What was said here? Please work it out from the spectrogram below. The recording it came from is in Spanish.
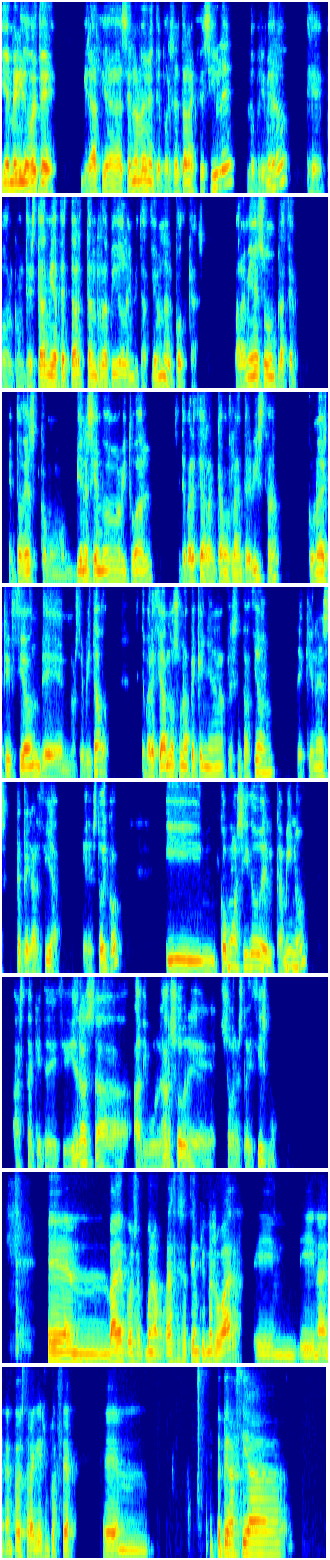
Bienvenido, Pepe. Gracias enormemente por ser tan accesible, lo primero, eh, por contestarme y aceptar tan rápido la invitación al podcast. Para mí es un placer. Entonces, como viene siendo habitual, si te parece, arrancamos la entrevista con una descripción de nuestro invitado. Si te parece, darnos una pequeña presentación de quién es Pepe García, el estoico, y cómo ha sido el camino hasta que te decidieras a, divulgar sobre, sobre estoicismo. Em, vale, pues bueno, gracias a ti en primer lugar y, nada, encantado de estar aquí, es un placer. Em, Pepe García,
